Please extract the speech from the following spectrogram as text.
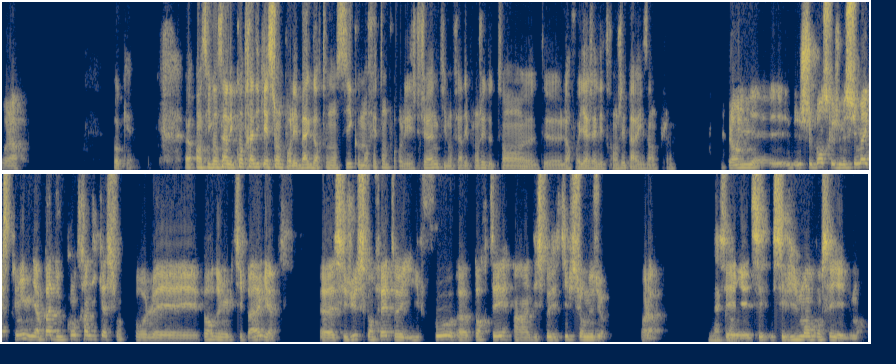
Voilà. Ok. En ce qui concerne les contre-indications pour les bacs d'orthodontie, comment fait-on pour les jeunes qui vont faire des plongées de temps de leur voyage à l'étranger, par exemple? Alors, je pense que je me suis mal exprimé. Il n'y a pas de contre-indication pour les ports de multipag. Euh, c'est juste qu'en fait, il faut euh, porter un dispositif sur mesure. Voilà. C'est vivement conseillé, du moins.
